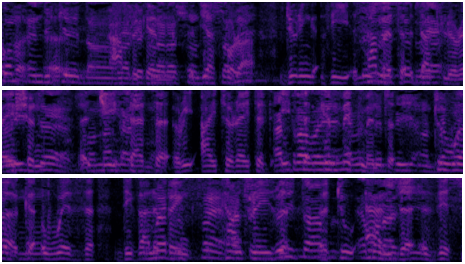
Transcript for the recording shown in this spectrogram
comme of indiqué uh, dans la African déclaration du sommet, During the summit G7 declaration, uh, son G7 reiterated à its commitment to work with developing fin à cette countries uh, to end this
